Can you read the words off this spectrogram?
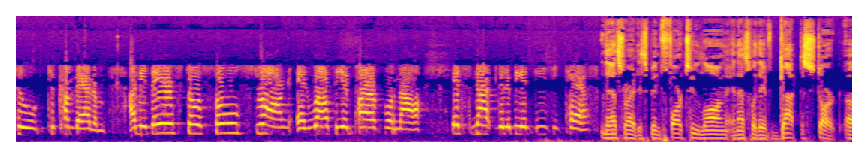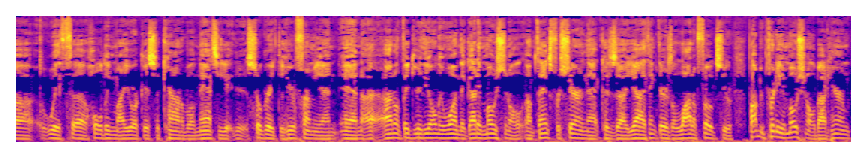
to to combat them. I mean, they are still so strong and wealthy and powerful now it's not going to be an easy task. That's right. It's been far too long, and that's why they've got to start uh, with uh, holding Mayorkas accountable. Nancy, it's so great to hear from you, and, and I, I don't think you're the only one that got emotional. Um, thanks for sharing that, because, uh, yeah, I think there's a lot of folks who are probably pretty emotional about hearing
